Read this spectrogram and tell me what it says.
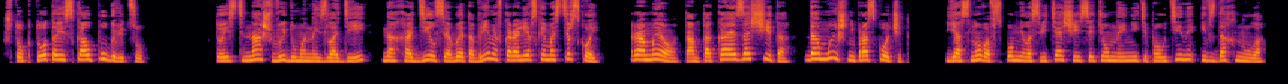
что кто-то искал пуговицу? То есть наш выдуманный злодей находился в это время в королевской мастерской. Ромео, там такая защита, да мышь не проскочит. Я снова вспомнила светящиеся темные нити паутины и вздохнула.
